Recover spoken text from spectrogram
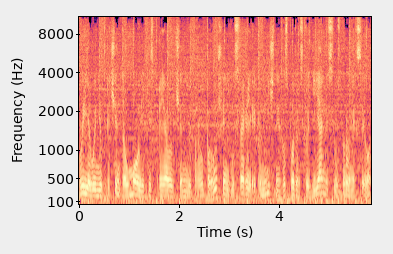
виявленню причин та умов, які сприяли вчиненню правопорушень у сфері економічної і господарської діяльності у збройних силах.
